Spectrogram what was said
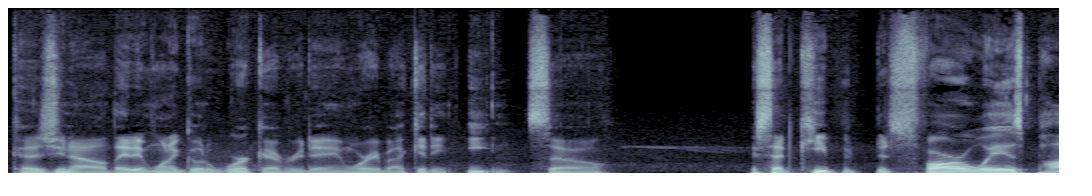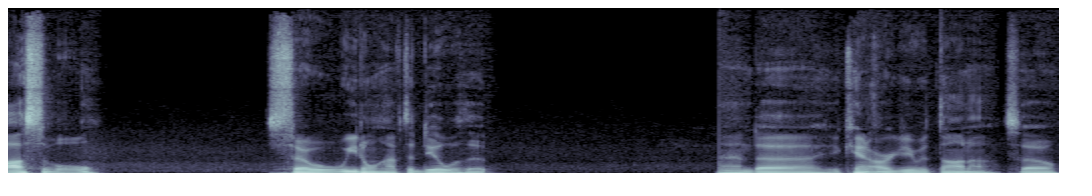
Because, you know, they didn't want to go to work every day and worry about getting eaten. So they said keep it as far away as possible so we don't have to deal with it. And uh, you can't argue with Donna. So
